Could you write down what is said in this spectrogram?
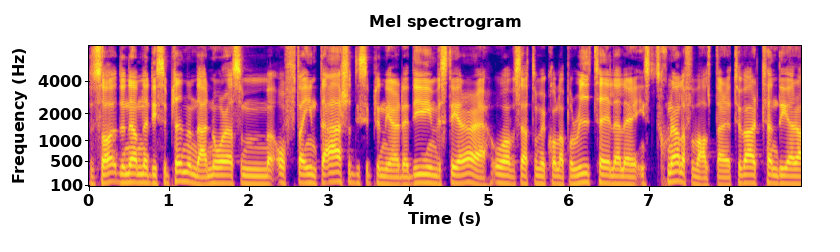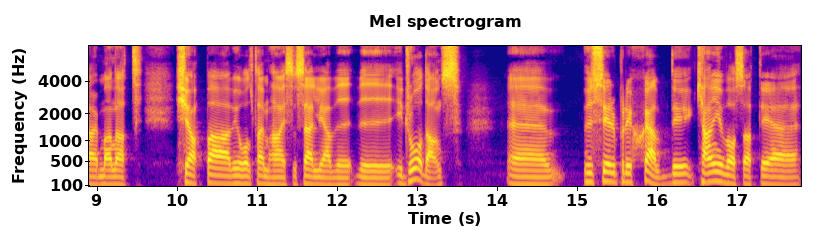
Du, sa, du nämner disciplinen där. Några som ofta inte är så disciplinerade, det är investerare. Oavsett om vi kollar på retail eller institutionella förvaltare. Tyvärr tenderar man att köpa vid all time highs och sälja vid, vid, i drawdowns. Eh, hur ser du på det själv? Det kan ju vara så att det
